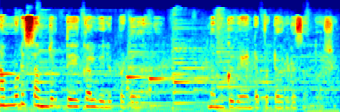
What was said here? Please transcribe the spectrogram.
നമ്മുടെ സംതൃപ്തിയേക്കാൾ വിലപ്പെട്ടതാണ് നമുക്ക് വേണ്ടപ്പെട്ടവരുടെ സന്തോഷം.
